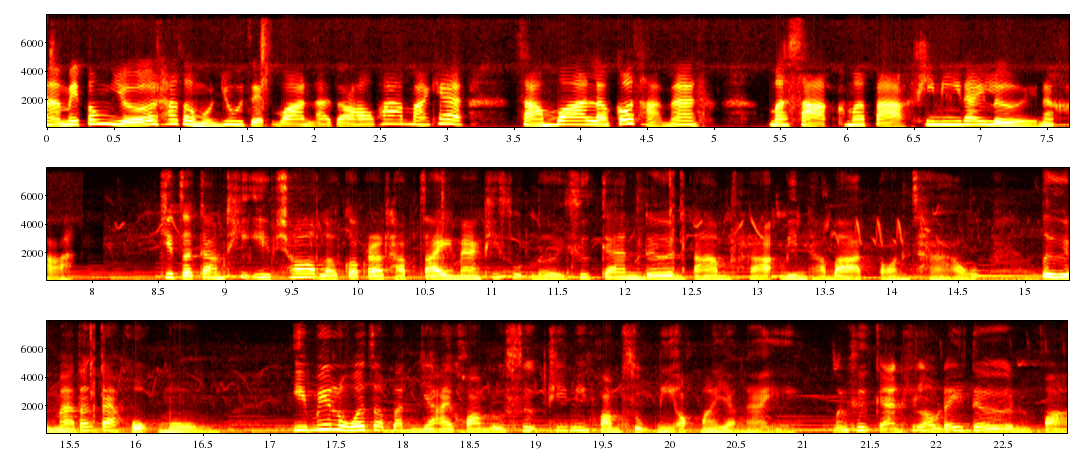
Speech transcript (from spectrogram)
มาไม่ต้องเยอะ ถ้าสมมติอยู่ 7 วัน อาจจะเอาผ้ามาแค่ 3 วัน แล้วก็สามารถมาซักมาตากที่นี่ได้เลยนะคะ กิจกรรมที่อีฟชอบแล้วก็ประทับใจมากที่สุดเลย คือการเดินตามพระบิณฑบาตตอนเช้า ตื่นมาตั้งแต่6โมงอีไม่รู้ว่าจะบรรยายความรู้สึกที่มีความสุขนี้ออกมาอย่างไง มันคือการที่เราได้เดินฝ่า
